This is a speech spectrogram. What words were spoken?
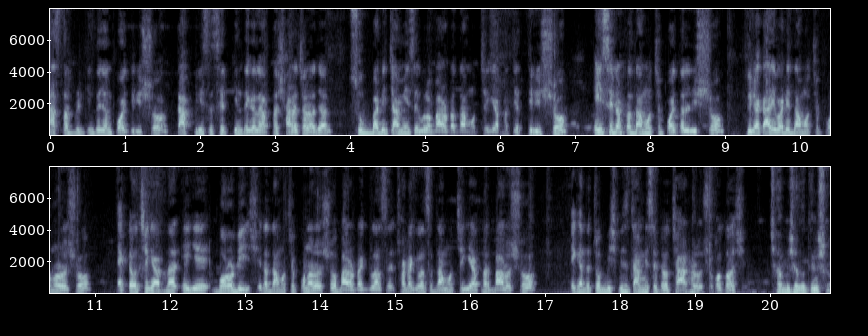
নাস্তার প্লেট কিনতে যান পঁয়ত্রিশশো। কাপ পিসের সেট কিনতে গেলে আপনার সাড়ে চার হাজার। স্যুপ বাটি চামিচ এগুলো বারোটার দাম হচ্ছে কি আপনার তেত্রিশশো। এই সেট আপনার দাম হচ্ছে পঁয়তাল্লিশশো। দুইটা কারি বাটির দাম হচ্ছে পনেরোশো। একটা হচ্ছে কি আপনার এই যে বড় ডিশ এটার দাম হচ্ছে পনেরোশো। বারোটা গ্লাসের ছটা গ্লাসের দাম হচ্ছে কি আপনার বারোশো। এখান থেকে চব্বিশ পিসের চামিচ সেটা হচ্ছে আঠারোশো। কত আসে? ছাব্বিশ হাজার তিনশো।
